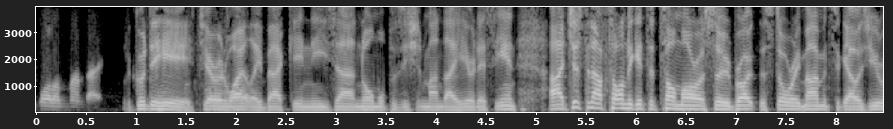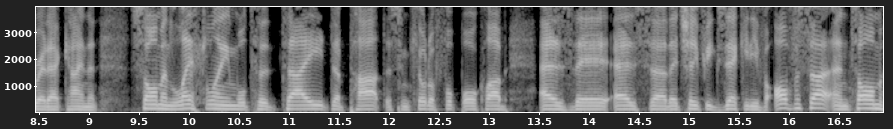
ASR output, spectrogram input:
slot on Monday. Good to hear. Gerard Whateley back in his uh, normal position Monday here at SEN. Uh, just enough time to get to Tom Morris, who broke the story moments ago, as you read out, Kane, that Simon Lethlean will today depart the St Kilda Football Club as their as uh, their chief executive officer. And Tom,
